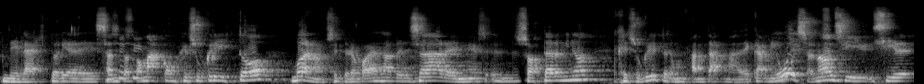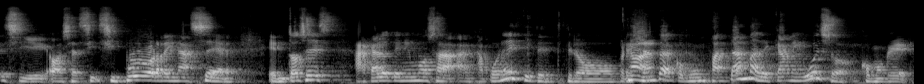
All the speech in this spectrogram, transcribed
de la historia de Santo sí. Tomás con Jesucristo. Bueno, si te lo pones a pensar en, es- en esos términos, Jesucristo era un fantasma de carne y hueso, ¿no? Si, si, si- o sea, si, si pudo renacer. Entonces, acá lo tenemos a- al japonés que te, te lo presenta como un fantasma de carne y hueso. Como que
